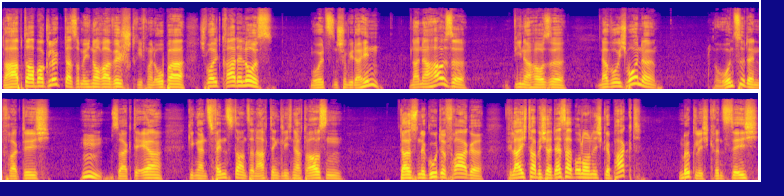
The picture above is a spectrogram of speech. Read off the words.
Da habt ihr aber Glück, dass er mich noch erwischt, rief mein Opa. Ich wollte gerade los. Wo willst du denn schon wieder hin? Na, nach Hause. Wie nach Hause? Na, wo ich wohne. Wo wohnst du denn? fragte ich. Hm, sagte er, ging ans Fenster und sah nachdenklich nach draußen. Das ist eine gute Frage. Vielleicht habe ich ja deshalb auch noch nicht gepackt. Möglich, grinste ich.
